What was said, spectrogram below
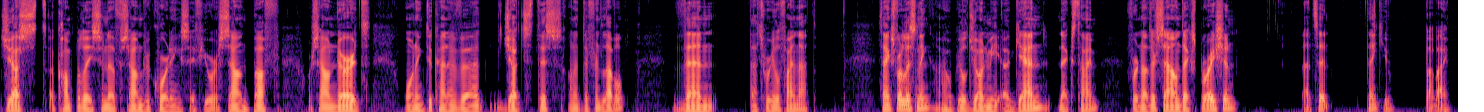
just a compilation of sound recordings, if you're a sound buff or sound nerd wanting to kind of uh, judge this on a different level, then that's where you'll find that. Thanks for listening. I hope you'll join me again next time for another sound exploration. That's it. Thank you. Bye bye.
